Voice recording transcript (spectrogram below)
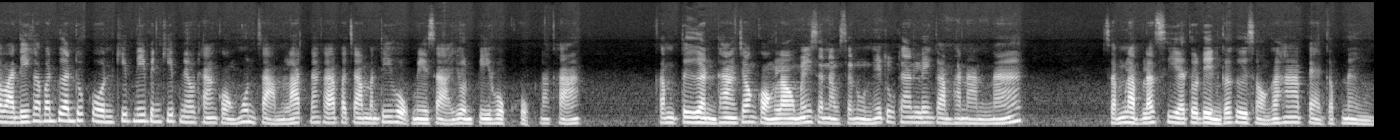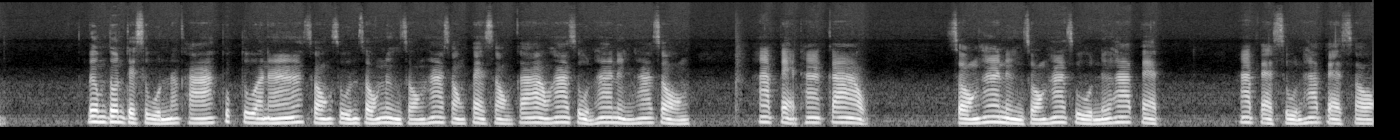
สวัสดีค่ะเพื่อนๆทุกคน คลิปนี้เป็นคลิปแนวทางของหุ้นสามรัฐนะคะ ประจำวันที่ 6 เมษายนปี 66 นะคะคำเตือนทางช่องของเราไม่สนับสนุนให้ทุกท่านเล่นการพนันนะสำหรับรัสเซียตัวเด่นก็คือ 2 กับ 5 8 กับ 1 เริ่มต้นแต่ศูนย์นะคะ ทุกตัวนะ 2 0 2 1 2 5 2 8 2 9 5 0 5 1 5 2 5 8 5 9 2 5 1 2 5 0หรือ58 580 582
